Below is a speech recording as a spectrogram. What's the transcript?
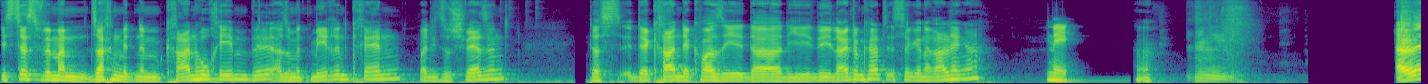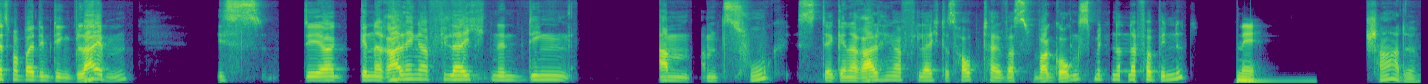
Ist das, wenn man Sachen mit einem Kran hochheben will, also mit mehreren Kränen, weil die so schwer sind? Dass der Kran, der quasi da die, die Leitung hat, ist der Generalhänger? Nee. Hm. Aber wenn wir jetzt mal bei dem Ding bleiben, ist der Generalhänger vielleicht ein Ding am, am Zug? Ist der Generalhänger vielleicht das Hauptteil, was Waggons miteinander verbindet? Nee. Schade.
